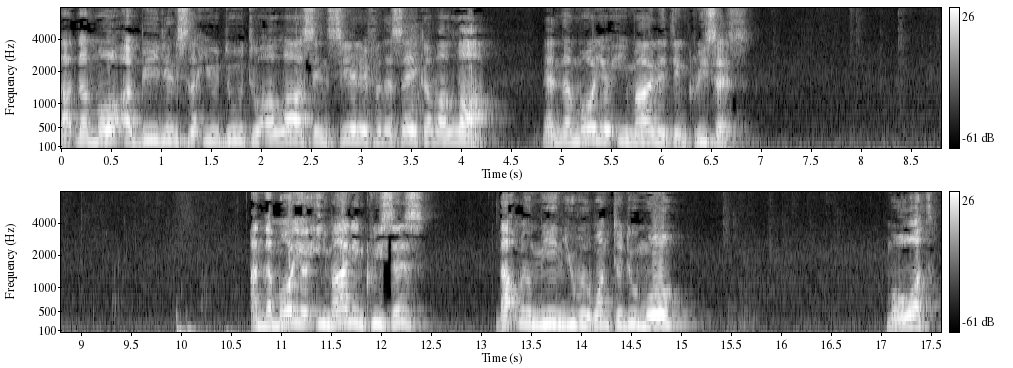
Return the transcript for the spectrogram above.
that the more obedience that you do to Allah sincerely for the sake of Allah, then the more your iman it increases. And the more your iman increases, that will mean you will want to do more. More what?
